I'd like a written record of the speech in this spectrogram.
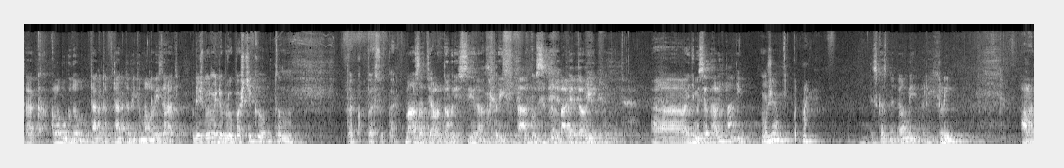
tak klobúk dolu. Takto, takto by to malo vyzerať. Když budu mít dobrou paštiku, tom, tak úplně super. Máš zatiaľ dobrý sír a dobrý zákus bagetový. Uh, ideme si odhaliť páni. Může? Dneska sme veľmi rýchli, ale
